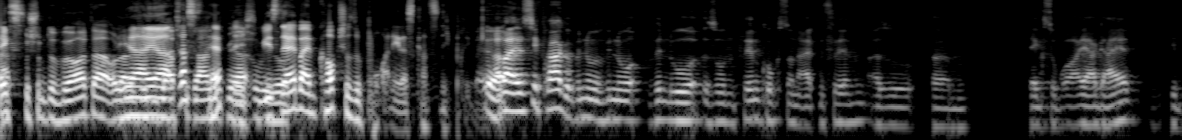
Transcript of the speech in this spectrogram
Gags, bestimmte Wörter oder Ja, so, ja, darfst du das ist gar nicht mehr heftig. Wie so- selber im Kopf schon so, boah, nee, das kannst du nicht bringen. Ja. Aber ist die Frage, wenn du, wenn du, wenn du so einen Film guckst, so einen alten Film, also ähm, denkst du, boah, ja geil, wie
